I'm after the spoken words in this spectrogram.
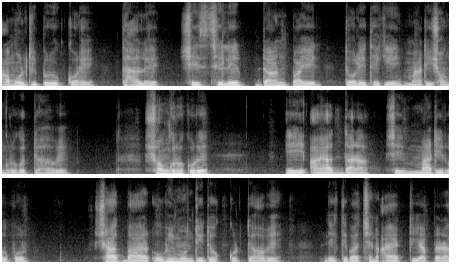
আমলটি প্রয়োগ করে, তাহলে সেই ছেলের ডান পায়ের তলে থেকে মাটি সংগ্রহ করতে হবে। সংগ্রহ করে এই আয়াত দ্বারা সেই মাটির ওপর সাতবার অভিমন্ত্রিত করতে হবে। দেখতে পাচ্ছেন আয়াতটি আপনারা।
